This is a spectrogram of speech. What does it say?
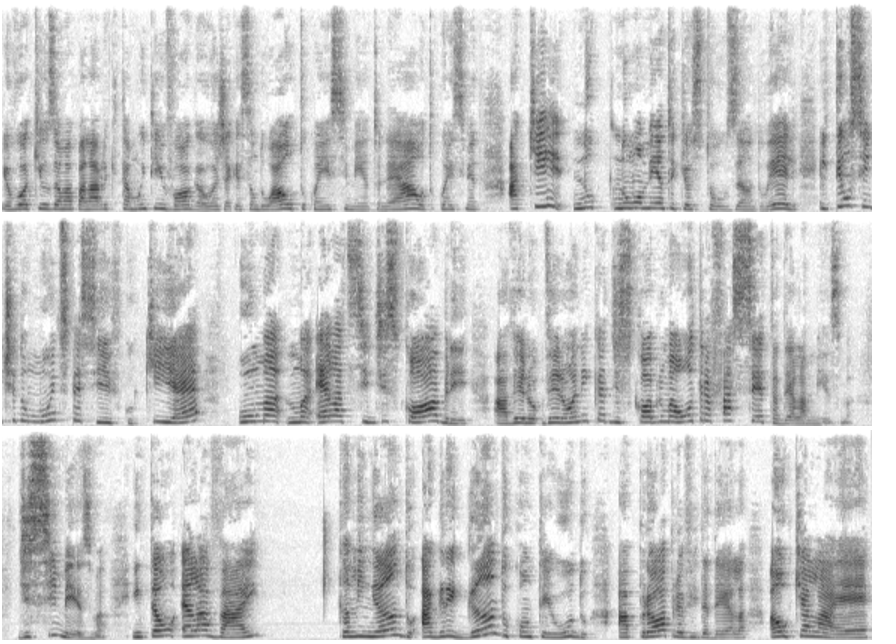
eu vou aqui usar uma palavra que está muito em voga hoje, a questão do autoconhecimento, né? Autoconhecimento. Aqui, no, no momento em que eu estou usando ele, ele tem um sentido muito específico, que é uma, uma, ela se descobre, a Verônica descobre uma outra faceta dela mesma, de si mesma. Então ela vai caminhando, agregando conteúdo à própria vida dela, ao que ela é,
